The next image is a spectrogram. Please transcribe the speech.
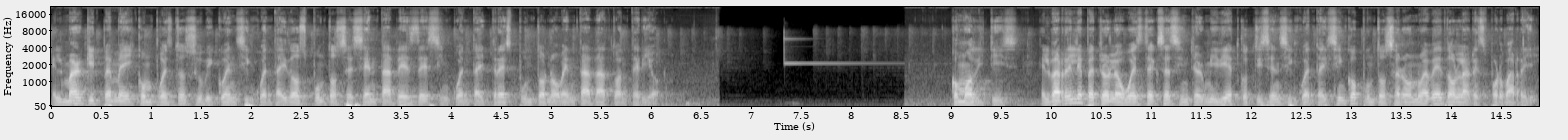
El Market PMI compuesto se ubicó en 52.60 desde 53.90 dato anterior. Commodities. El barril de petróleo West Texas Intermediate cotiza en 55.09 dólares por barril.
